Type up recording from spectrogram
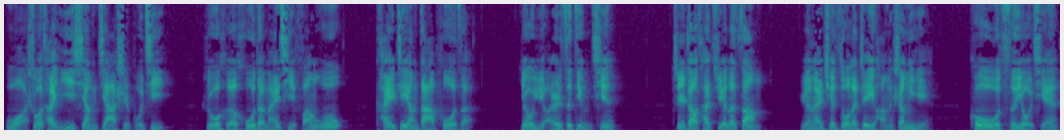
我说他一向家事不济。”如何忽的买起房屋，开这样大铺子，又与儿子定亲？直到他绝了葬，原来却做了这行生意，故此有钱。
